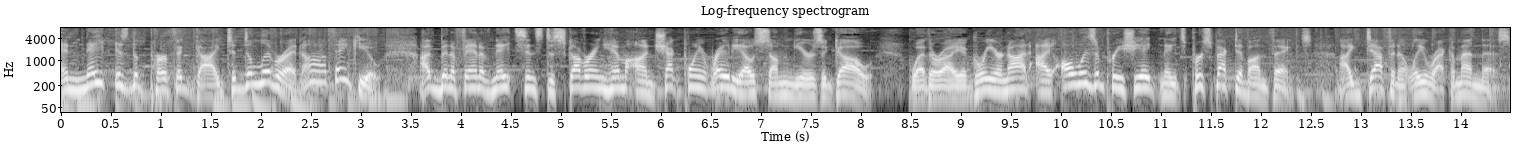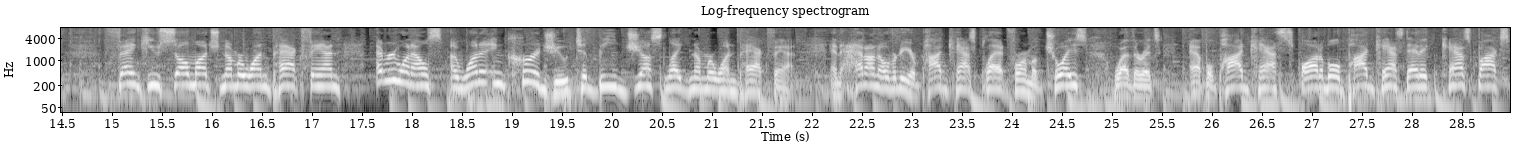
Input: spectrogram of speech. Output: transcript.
and Nate is the perfect guy to deliver it. Oh, thank you. I've been a fan of Nate since discovering him on Checkpoint Radio some years ago. Whether I agree or not, I always appreciate Nate's perspective on things. I definitely recommend this. Thank you so much, number one Pack fan. Everyone else, I want to encourage you to be just like number one Pack fan and head on over to your podcast platform of choice, whether it's Apple Podcasts, Audible, Podcast Addict, Castbox,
